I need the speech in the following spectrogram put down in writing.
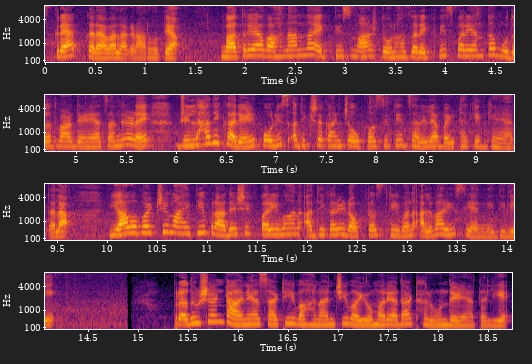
स्क्रॅप कराव्या लागणार होत्या. मात्र या वाहनांना एकतीस मार्च दोन हजार एकवीस पर्यंत मुदतवाढ देण्याचा निर्णय जिल्हाधिकारी आणि पोलीस अधीक्षकांच्या उपस्थितीत झालेल्या बैठकीत घेण्यात आला. याबाबतची माहिती प्रादेशिक परिवहन अधिकारी डॉक्टर स्टीवन अल्वारिस यांनी दिली. प्रदूषण टाळण्यासाठी वाहनांची वयोमर्यादा ठरवून देण्यात आली आहे.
